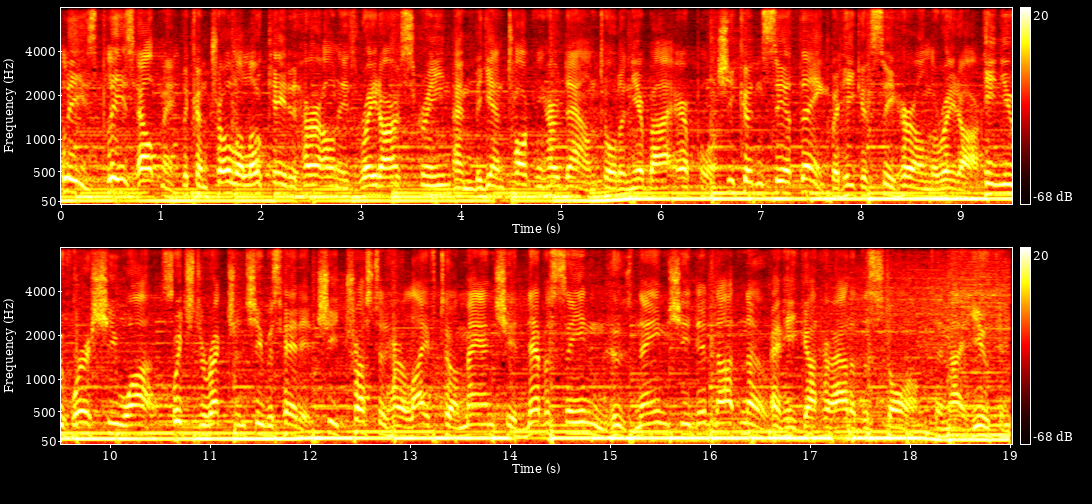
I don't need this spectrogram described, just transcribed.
Please, please help me. The controller located her on his radar screen and began talking her down toward a nearby airport. She couldn't see a thing, but he could see her on the radar. He knew where she was, which direction she was headed. She trusted her life to a man she had never seen and whose name she did not know. And he got her out of the storm. Tonight, you can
